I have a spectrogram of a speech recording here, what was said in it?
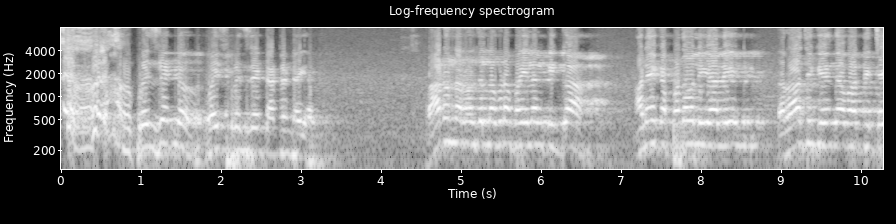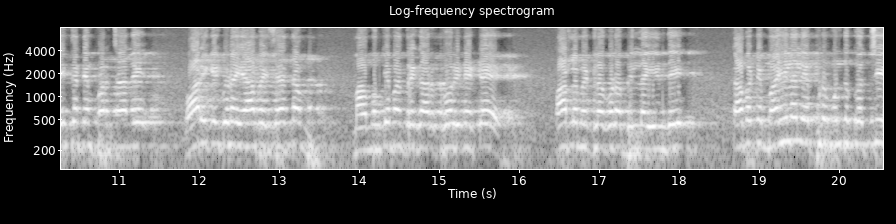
ప్రెసిడెంట్ వైస్ ప్రెసిడెంట్ అటెండ్ అయ్యారు. రానున్న రోజుల్లో కూడా మహిళలకు ఇంకా అనేక పదవులు ఇవ్వాలి. రాజకీయంగా వారిని చైతన్యం పరచాలి. వారికి కూడా యాభై శాతం మా ముఖ్యమంత్రి గారు కోరినట్టే పార్లమెంట్లో కూడా బిల్ అయ్యింది. కాబట్టి మహిళలు ఎప్పుడు ముందుకొచ్చి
